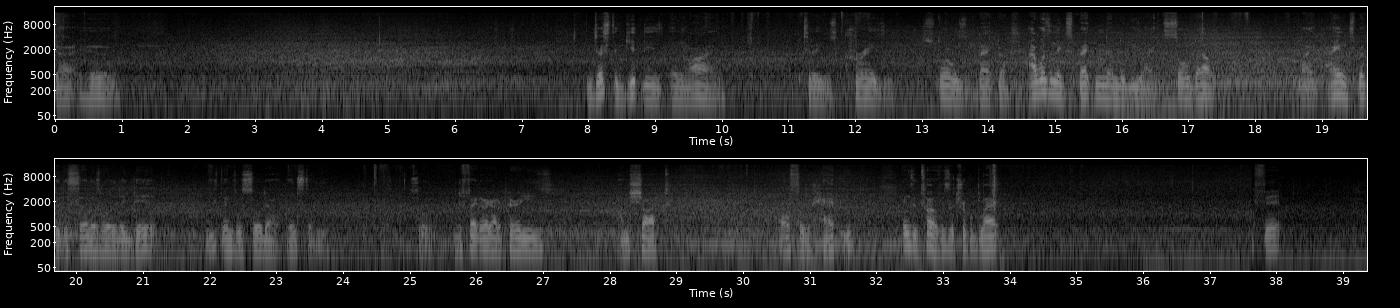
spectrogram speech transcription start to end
got here. Just to get these in line today was crazy. Store was backed up. I wasn't expecting them to be like sold out. Like I ain't expected to sell as well as they did. These things were sold out instantly. So the fact that I got a pair of these, I'm shocked. Also happy. Things are tough. It's a triple black. Fit.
